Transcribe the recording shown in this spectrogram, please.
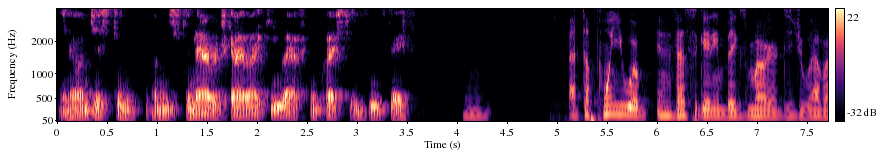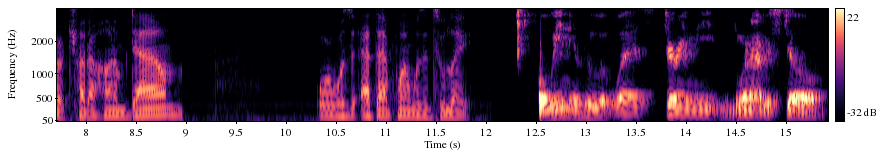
you know, I'm just a, I'm just an average guy like you asking questions these days. Hmm. At the point you were investigating Big's murder, did you ever try to hunt him down or was it at that point was it too late? Well, we knew who it was during the when I was still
